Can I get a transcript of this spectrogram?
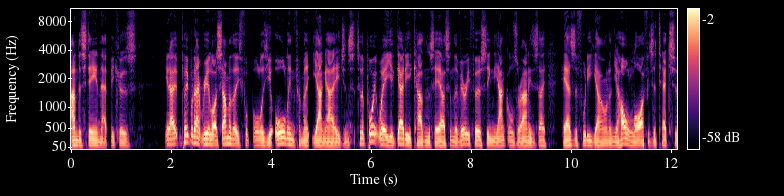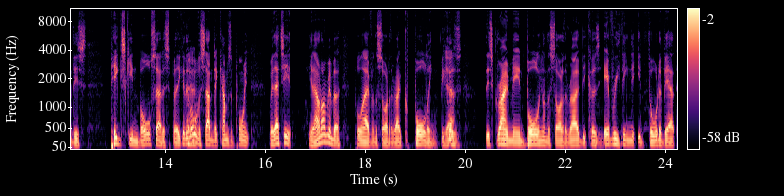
understand that because you know people don't realise some of these footballers you're all in from a young age, and to the point where you'd go to your cousin's house, and the very first thing the uncles or aunties say, "How's the footy going?" and your whole life is attached to this pigskin ball, so to speak, and then all of a sudden it comes a point where that's it. You know, and I remember pulling over on the side of the road, bawling because this grown man bawling on the side of the road because Mm. everything that you'd thought about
